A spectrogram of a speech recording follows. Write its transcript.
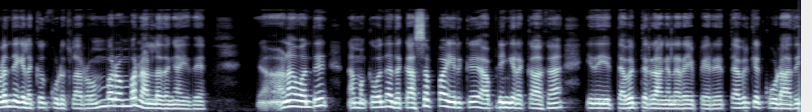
குழந்தைகளுக்கும் கொடுக்கலாம். ரொம்ப ரொம்ப நல்லதுங்க இது. ஆனால் வந்து நமக்கு வந்து அந்த கசப்பாக இருக்குது அப்படிங்கிறக்காக இதை தவிர்த்துடுறாங்க நிறைய பேர். தவிர்க்கக்கூடாது.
